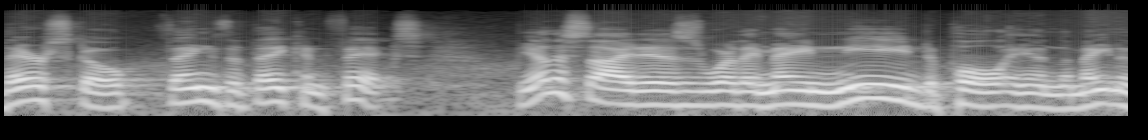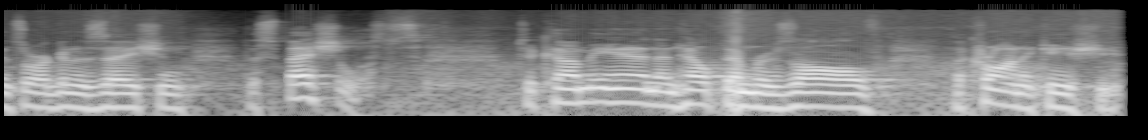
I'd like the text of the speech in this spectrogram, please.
their scope, things that they can fix. The other side is where they may need to pull in the maintenance organization, the specialists, to come in and help them resolve a chronic issue.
